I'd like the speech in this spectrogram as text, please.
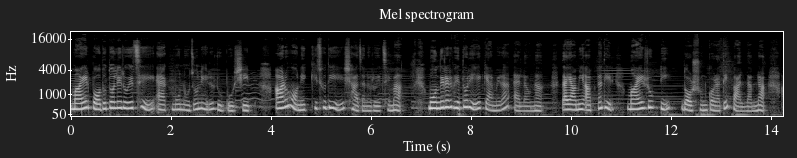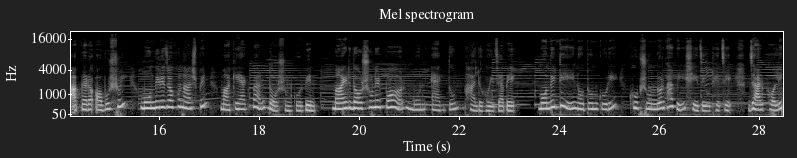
মায়ের পদতলে রয়েছে এক মন ওজনের রূপোর শিব আরও অনেক কিছু দিয়ে সাজানো রয়েছে মা। মন্দিরের ভেতরে ক্যামেরা অ্যালাউ না। তাই আমি আপনাদের মায়ের রূপটি দর্শন করাতে পারলাম না। আপনারা অবশ্যই মন্দিরে যখন আসবেন, মাকে একবার দর্শন করবেন। মায়ের দর্শনের পর মন একদম ভালো হয়ে যাবে। মন্দিরটি নতুন করে খুব সুন্দরভাবে সেজে উঠেছে, যার ফলে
